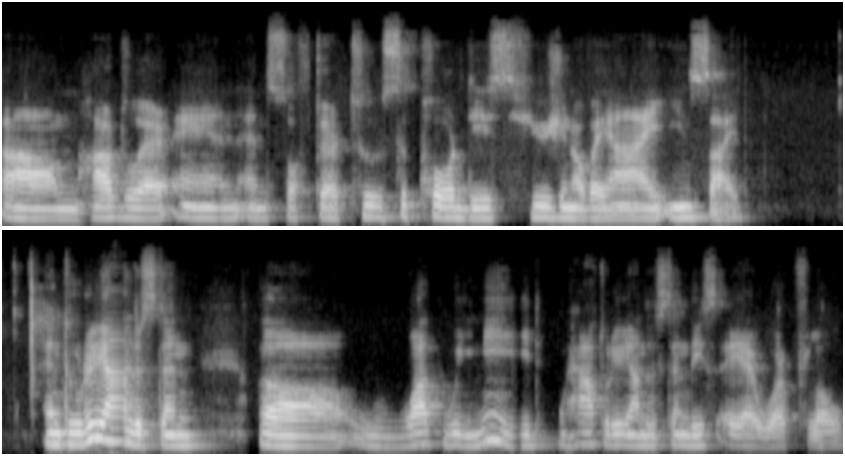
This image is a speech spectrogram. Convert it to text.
um, hardware and, and software to support this fusion of AI inside. And to really understand uh, what we need, we have to really understand this AI workflow,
